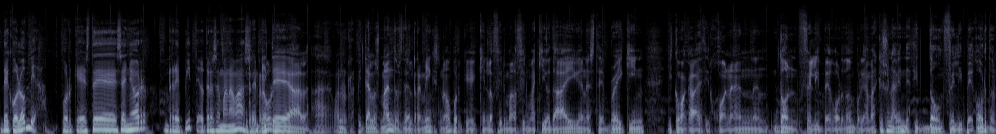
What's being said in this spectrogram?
de Colombia, porque este señor repite otra semana más. Repite, al, a, bueno, repite a los mandos del remix, ¿no? Porque quien lo firma, lo firma Kyo Dai en este Breaking y como acaba de decir Juanan, Don Felipe Gordon, porque además que suena bien decir Don Felipe Gordon.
